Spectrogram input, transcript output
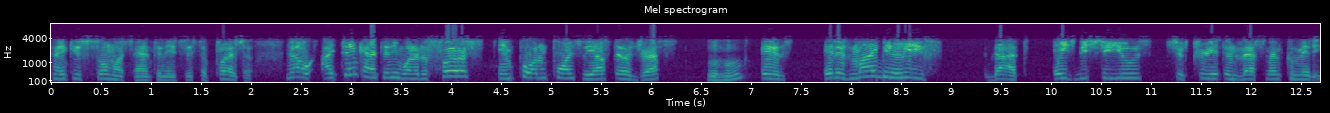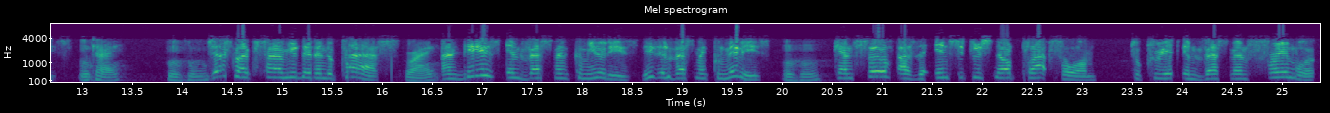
Thank you so much, Anthony. It's just a pleasure. Now, I think, Anthony, one of the first important points we have to address mm-hmm. is it is my belief that HBCUs should create investment committees. Okay. Mm-hmm. just like FAMU did in the past. Right. And these investment communities, these investment committees, mm-hmm. can serve as the institutional platform to create investment frameworks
